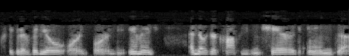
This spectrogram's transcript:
particular video or, or the image, and those are copied and shared and, uh,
